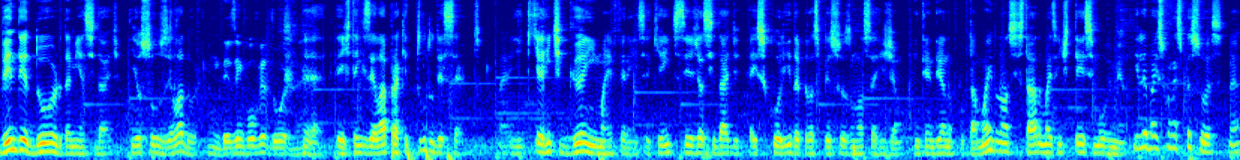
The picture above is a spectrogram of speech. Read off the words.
vendedor da minha cidade e eu sou o zelador. Um desenvolvedor, né? É, a gente tem que zelar para que tudo dê certo e que a gente ganhe uma referência, que a gente seja a cidade escolhida pelas pessoas da nossa região, entendendo o tamanho do nosso estado, mas a gente ter esse movimento e levar isso para mais pessoas, né?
